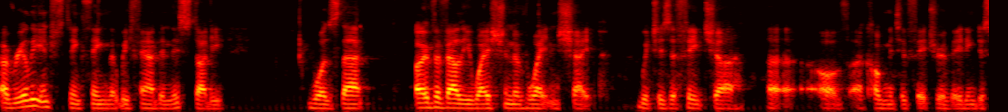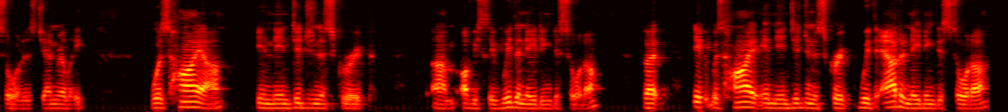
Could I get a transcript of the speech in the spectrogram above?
a really interesting thing that we found in this study was that overvaluation of weight and shape, which is a feature uh, of a cognitive feature of eating disorders generally, was higher in the Indigenous group, um, obviously with an eating disorder, but it was higher in the Indigenous group without an eating disorder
